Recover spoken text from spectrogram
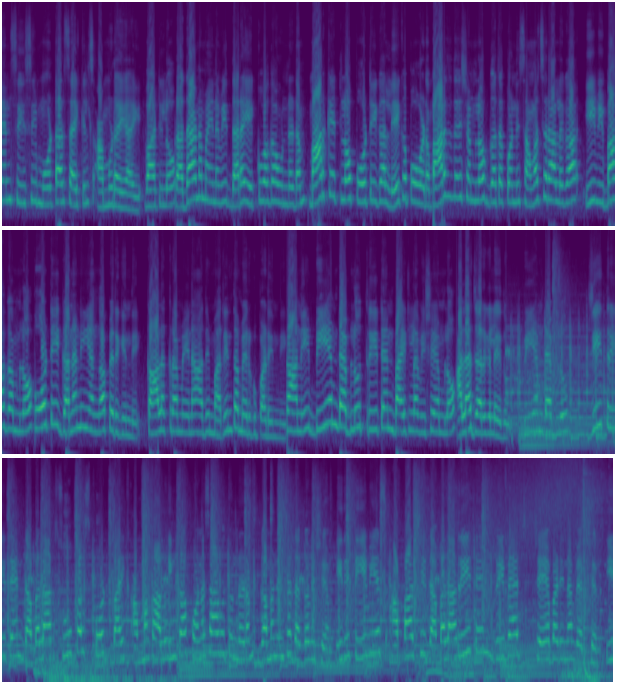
ten CC motorcycles అమ్ముడయ్యాయి. వాటిలో ప్రధానమైనవి ధర ఎక్కువగా ఉండడం మార్కెట్లో పోటీగా లేకపోవడం భారతదేశంలో గత కొన్ని సంవత్సరాలుగా ఈ విభాగంలో పోటీ గణనీయంగా పెరిగింది. కాలక్రమేణా అది మరింత మెరుగుపడింది. కానీ BMW త్రీ టెన్ బైక్ల విషయంలో అలా జరగలేదు. BMW G three ten double R super sport bike అమ్మకాలు ఇంకా కొనసాగుతుండడం గమనించదగ్గ విషయం. ఇది TVS Apache double R three ten rebadge చేయబడిన వెర్షన్ ఈ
